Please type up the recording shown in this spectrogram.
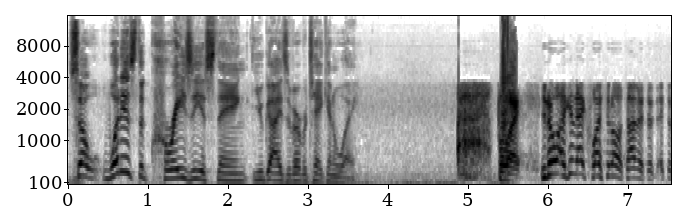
So, what is the craziest thing you guys have ever taken away? Boy, you know I get that question all the time. It's a, it's a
